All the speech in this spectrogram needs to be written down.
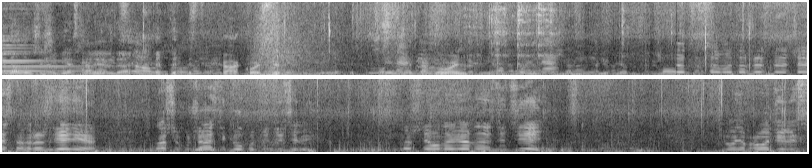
Тогда лучше себе стреляю, да? Как, Костик? Огонь. Это самая торжественная часть награждения наших участников, победителей. Начнем, наверное, с детей. Сегодня проводились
